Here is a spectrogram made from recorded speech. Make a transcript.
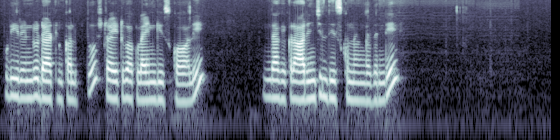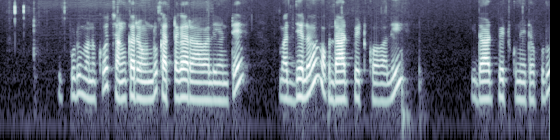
ఇప్పుడు ఈ రెండు డాట్లను కలుపుతూ స్ట్రైట్గా ఒక లైన్ గీసుకోవాలి. ఇందాక ఇక్కడ ఆరు ఇంచులు తీసుకున్నాం కదండి. ఇప్పుడు మనకు చంక రౌండ్ కరెక్ట్గా రావాలి అంటే మధ్యలో ఒక డాట్ పెట్టుకోవాలి. ఈ డాట్ పెట్టుకునేటప్పుడు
